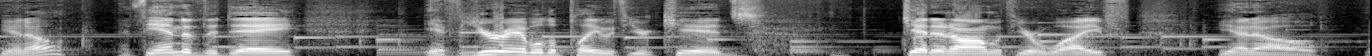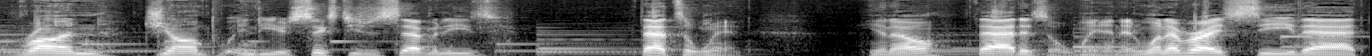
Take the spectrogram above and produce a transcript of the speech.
You know, at the end of the day, if you're able to play with your kids, get it on with your wife, you know, run, jump into your 60s or 70s, that's a win. You know, that is a win. And whenever I see that,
